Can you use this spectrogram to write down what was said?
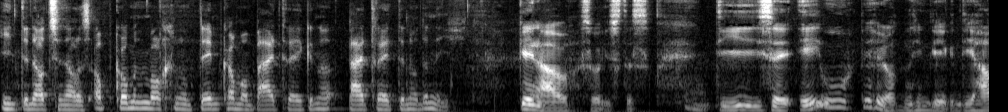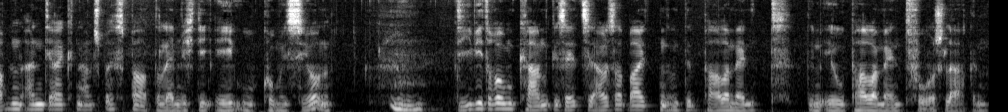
internationales Abkommen machen und dem kann man beitreten, beitreten oder nicht. Genau, so ist es. Diese EU-Behörden hingegen, die haben einen direkten Ansprechpartner, nämlich die EU-Kommission. Mhm. Die wiederum kann Gesetze ausarbeiten und dem Parlament, dem EU-Parlament vorschlagen.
